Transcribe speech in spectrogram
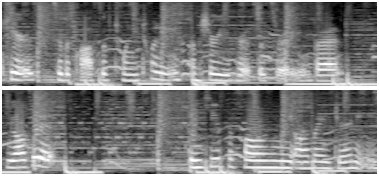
Cheers to the class of 2020. I'm sure you've heard this already, but we all did it. Thank you for following me on my journey.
